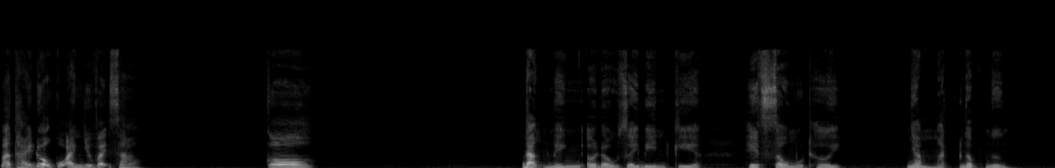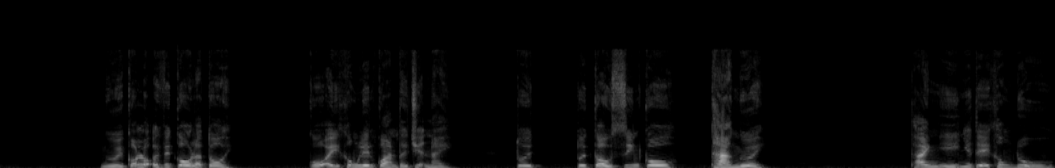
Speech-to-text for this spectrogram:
mà thái độ của anh như vậy sao? Cô... Đặng Ninh ở đầu dây bên kia hít sâu một hơi, nhắm mắt ngập ngừng. Người có lỗi với cô là tôi. Cô ấy không liên quan tới chuyện này. Tôi, tôi cầu xin cô, thả người. Thành ý như thế không đủ.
